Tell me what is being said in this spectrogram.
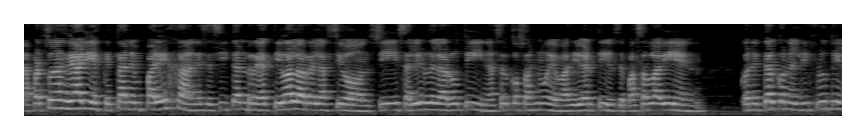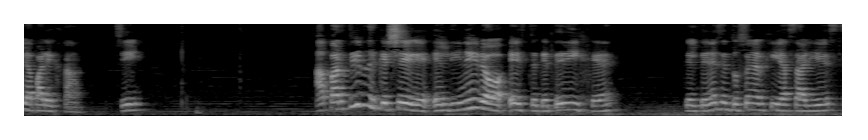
Las personas de Aries que están en pareja necesitan reactivar la relación, ¿sí? Salir de la rutina, hacer cosas nuevas, divertirse, pasarla bien, conectar con el disfrute y la pareja, ¿sí? A partir de que llegue el dinero este que te dije, que tenés en tus energías, Aries,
